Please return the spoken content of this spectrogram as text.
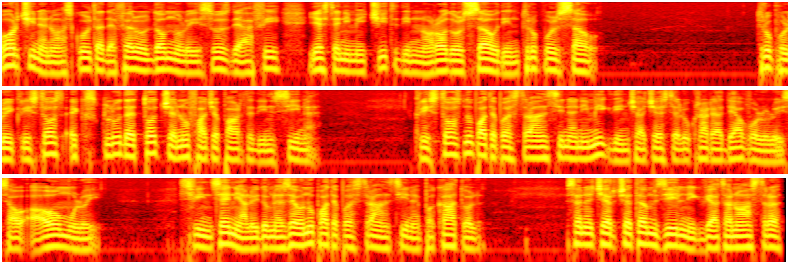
Oricine nu ascultă de felul Domnului Isus de a fi este nimicit din norodul său, din trupul său. Trupul lui Hristos exclude tot ce nu face parte din sine. Hristos nu poate păstra în sine nimic din ceea ce este lucrarea diavolului sau a omului. Sfințenia lui Dumnezeu nu poate păstra în sine păcatul. Să ne cercetăm zilnic viața noastră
